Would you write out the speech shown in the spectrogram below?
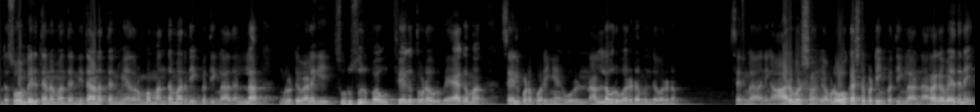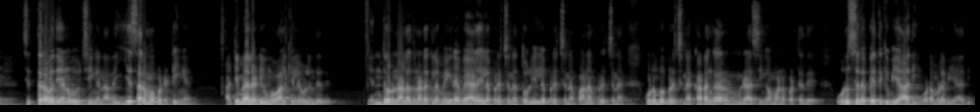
அந்த சோம்பேறித்தனம் அந்த நிதானத்தன்மை அது ரொம்ப மந்தமாக இருந்தீங்க பார்த்தீங்களா அதெல்லாம் உங்கள்கிட்ட விலகி சுறுசுறுப்பாக உத்வேகத்தோட ஒரு வேகமாக செயல்பட போகிறீங்க ஒரு நல்ல ஒரு வருடம் இந்த வருடம். சரிங்களா? நீங்கள் ஆறு வருஷம் எவ்வளோ கஷ்டப்பட்டீங்க பார்த்தீங்களா நரக வேதனை சித்திரவதை அனுபவிச்சீங்க. நிறைய சிரமப்பட்டுட்டீங்க. அட்டி மேல் அடி உங்கள் வாழ்க்கையில் விழுந்தது. எந்த ஒரு நல்லது நடக்கல. மெயினாக வேலையில் பிரச்சனை தொழிலில் பிரச்சனை பணம் பிரச்சனை குடும்ப பிரச்சனை கடங்கார அசிங்கமானப்பட்டது. ஒரு சில பேர்த்துக்கு வியாதி உடம்புல வியாதி.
